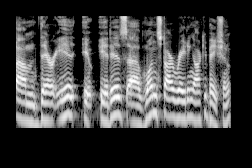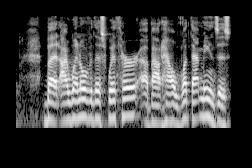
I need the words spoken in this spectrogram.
um, there is it, it is a one star rating occupation, but I went over this with her about how what that means is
